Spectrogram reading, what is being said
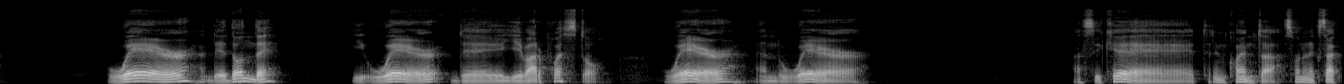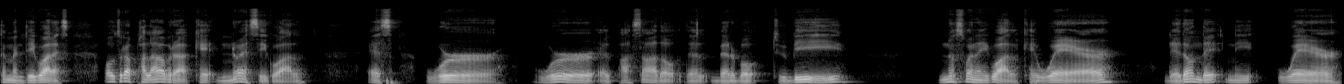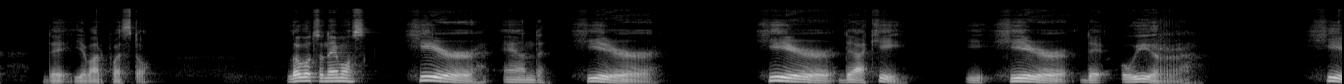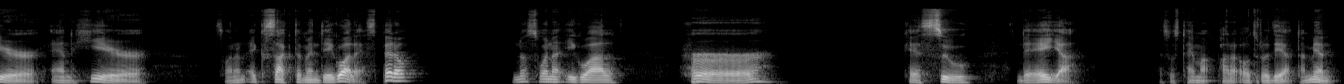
Where de dónde y wear de llevar puesto. Wear and wear. Así que ten en cuenta, son exactamente iguales. Otra palabra que no es igual es were. Were, el pasado del verbo to be, no suena igual que wear, de dónde, ni wear, de llevar puesto. Luego tenemos here and here. Hear de aquí y hear de oír. Hear and hear suenan exactamente iguales, pero no suena igual her que su de ella. Eso es tema para otro día también.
